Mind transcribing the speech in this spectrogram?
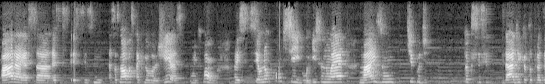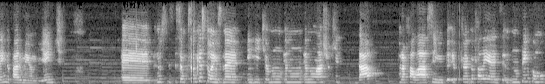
para essa, esses, essas novas tecnologias, muito bom. Mas se eu não consigo, isso não é mais um tipo de toxicidade que eu estou trazendo para o meio ambiente. É, são, são questões, né, Henrique? Eu não, eu, não, eu não acho que dá para falar assim, foi o que eu falei antes, não tem como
